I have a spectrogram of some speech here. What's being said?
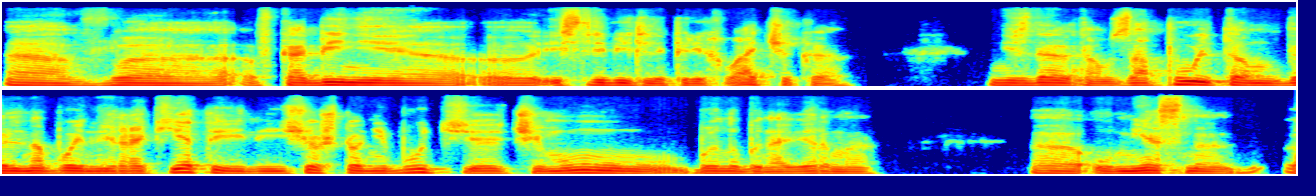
в, в кабине истребителя-перехватчика, не знаю, там, за пультом дальнобойной ракеты или еще что-нибудь, э, чему было бы, наверное, э, уместно, э,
